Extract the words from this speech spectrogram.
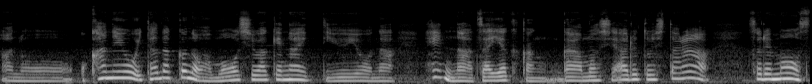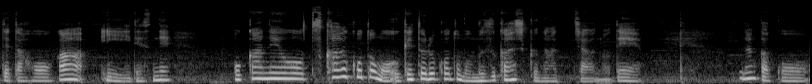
あのお金をいただくのは申し訳ないっていうような変な罪悪感がもしあるとしたらそれも捨てた方がいいですね。お金を使うことも受け取ることも難しくなっちゃうのでなんかこ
